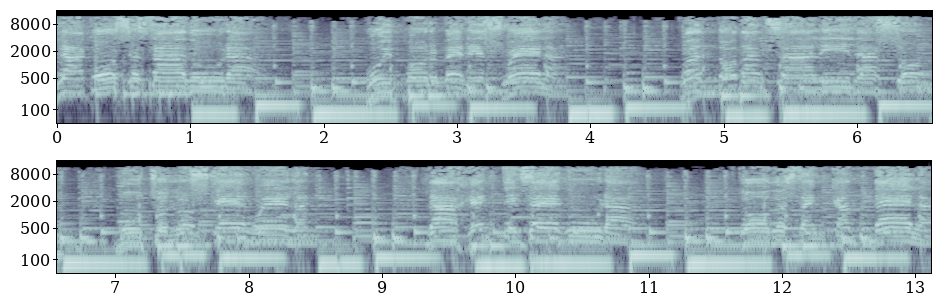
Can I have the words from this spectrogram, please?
La cosa está dura, hoy por Venezuela. Salida son muchos los que vuelan. La gente insegura, todo está en candela.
